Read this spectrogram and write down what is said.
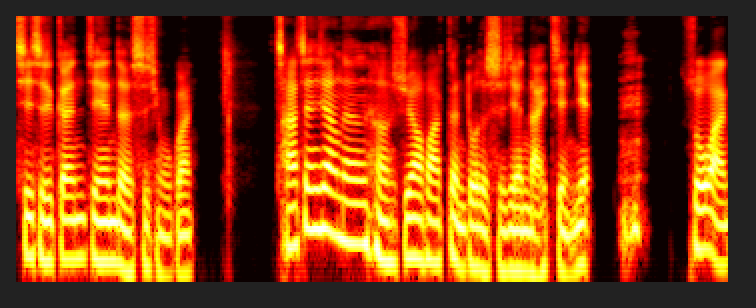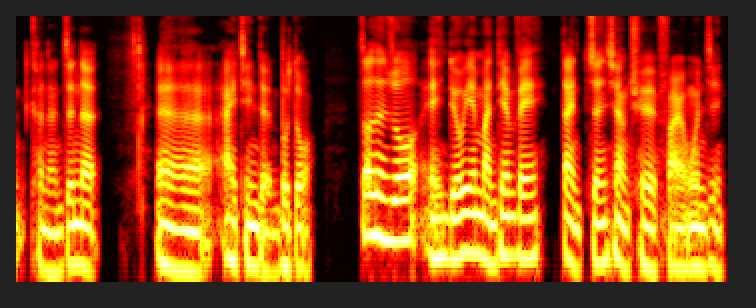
其实跟今天的事情无关。查真相呢，需要花更多的时间来检验。说完，可能真的，呃，爱听的人不多。造成说，哎，流言满天飞，但真相却乏人问津。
